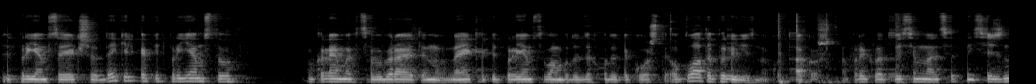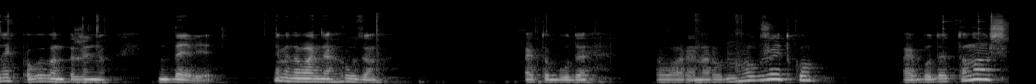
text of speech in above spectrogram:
підприємство, якщо декілька підприємств окремих, це вибираєте, ну, на яке підприємство вам будуть заходити кошти. Оплата перевізнику також. Наприклад, 18 тисяч, з них по вивантаженню 9. Найменування грузу. Хай то буде товари народного вжитку. Хай буде тонаж.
